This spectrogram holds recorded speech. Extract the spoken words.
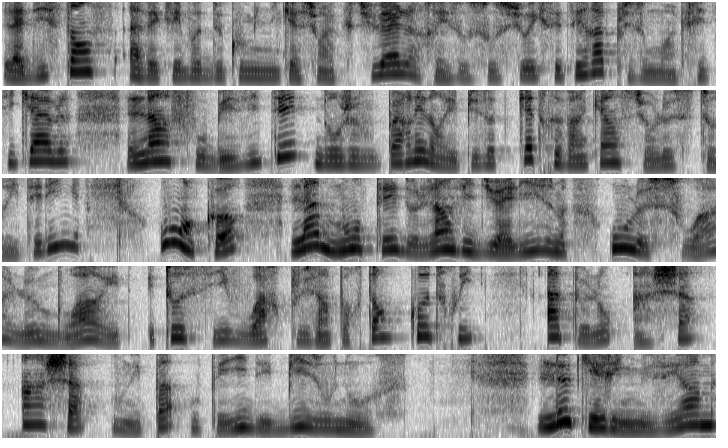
La distance avec les modes de communication actuels, réseaux sociaux, etc., plus ou moins critiquables, l'infobésité, dont je vous parlais dans l'épisode 95 sur le storytelling, ou encore la montée de l'individualisme où le soi, le moi, est, aussi, voire plus important qu'autrui. Appelons un chat un chat, on n'est pas au pays des bisounours. Le Kering Museum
